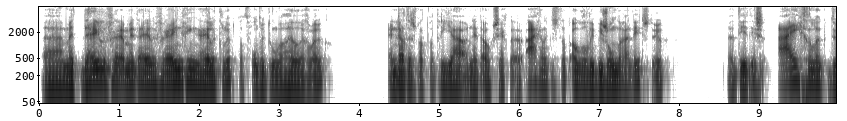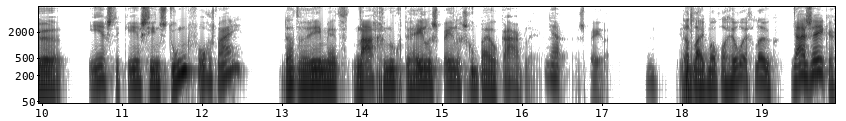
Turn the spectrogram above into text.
Eh, met, de hele, met de hele vereniging, de hele club. Dat vond ik toen wel heel erg leuk. En dat is wat, wat Ria net ook zegt. Eh, eigenlijk is dat ook wel weer bijzonder aan dit stuk. Dat dit is eigenlijk de eerste keer sinds toen, volgens mij, dat we weer met nagenoeg de hele spelersgroep bij elkaar Ja. eh, spelen. Hm. Dat lijkt me ook wel heel erg leuk. Ja, zeker.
